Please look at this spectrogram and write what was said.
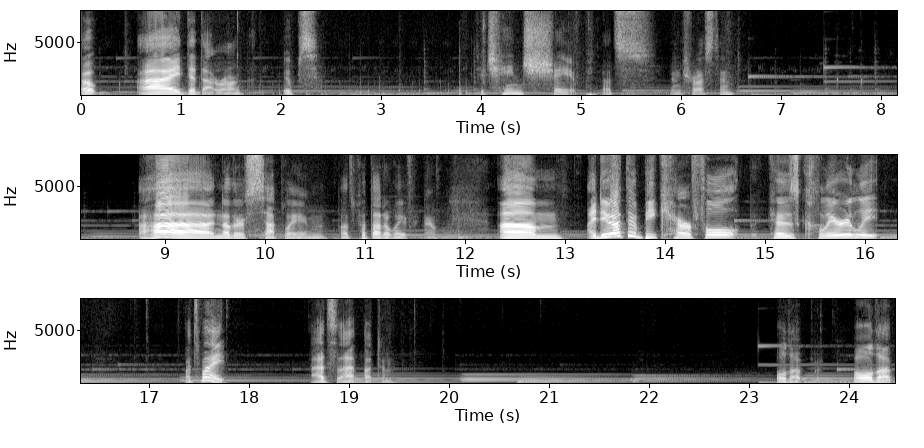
Oh, I did that wrong. Oops. To change shape. That's interesting. Aha! Another sapling. Let's put that away for now. Um, I do have to be careful because clearly... What's my... That's that button. Hold up. Hold up.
